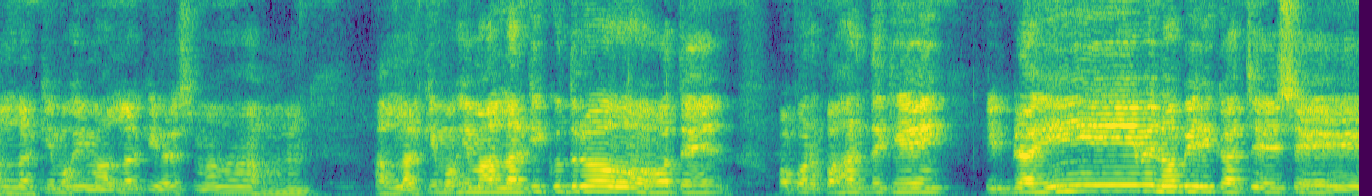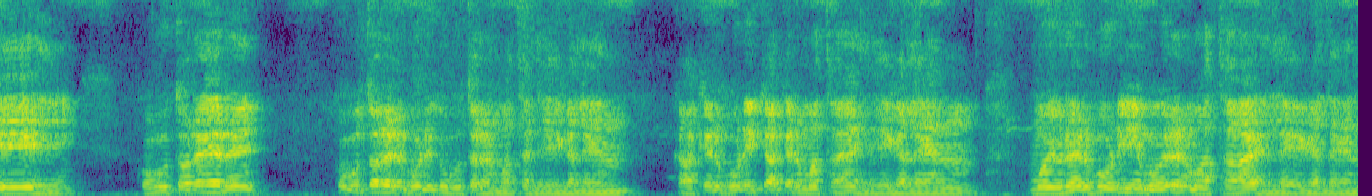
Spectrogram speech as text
আল্লাহর কি মহিমা, আল্লাহর কি আরসমান আল্লাহর কি মহিমা, আল্লাহর কি কুদরতে? অপর পাহাড় দেখে ইব্রাহিম নবীর কাছে এসে কবুতরের কবুতরের বড়ি কবুতরের মাথায় নিয়ে গেলেন। কাকের বড়ি কাকের মাথায় নিয়ে গেলেন। ময়ূরের বড়ি ময়ূরের মাথায় লেগে গেলেন।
